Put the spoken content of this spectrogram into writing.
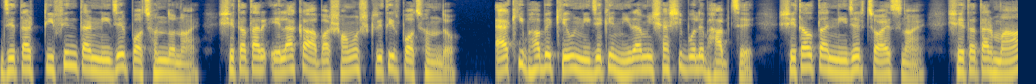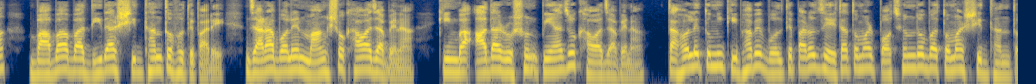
যে তার টিফিন তার নিজের পছন্দ নয় সেটা তার এলাকা বা সংস্কৃতির পছন্দ। একইভাবে কেউ নিজেকে নিরামিষাসী বলে ভাবছে, সেটাও তার নিজের চয়েস নয় সেটা তার মা, বাবা বা দিদার সিদ্ধান্ত হতে পারে, যারা বলেন মাংস খাওয়া যাবে না, কিংবা আদা, রসুন, পেঁয়াজও খাওয়া যাবে না। তাহলে তুমি কীভাবে বলতে পারো যে এটা তোমার পছন্দ বা তোমার সিদ্ধান্ত?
